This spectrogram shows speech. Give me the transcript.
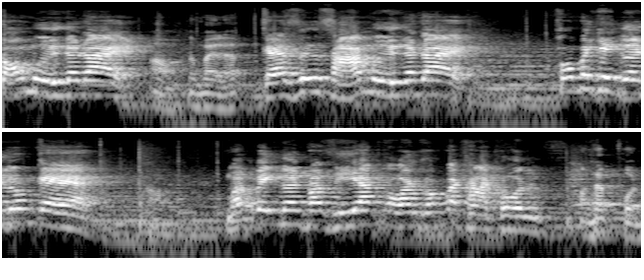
สองหมื่นก็ได้ อ้าวทำไมล่ะแกซื้อสามหมื่นก็ได้เพราะไม่ใช่เงินของแก อ้าวมันเป็นเงินภาษีอากรของประชาชน อ๋อแล้วผล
